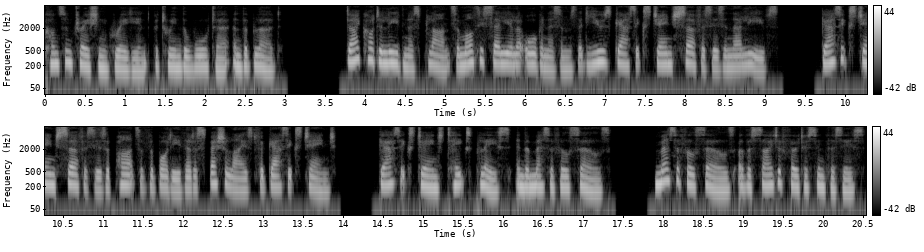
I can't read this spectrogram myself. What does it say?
concentration gradient between the water and the blood. Dicotyledonous plants are multicellular organisms that use gas exchange surfaces in their leaves. Gas exchange surfaces are parts of the body that are specialized for gas exchange gas exchange takes place in the mesophyll cells. Mesophyll cells are the site of photosynthesis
